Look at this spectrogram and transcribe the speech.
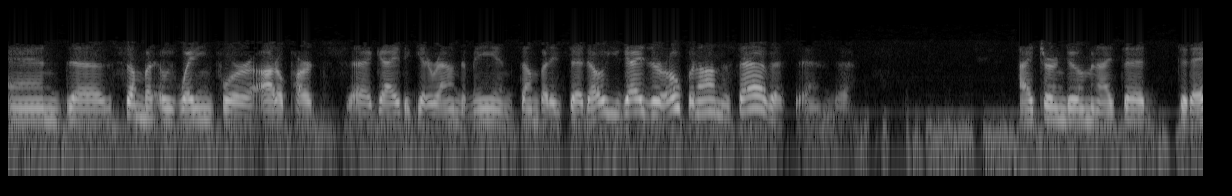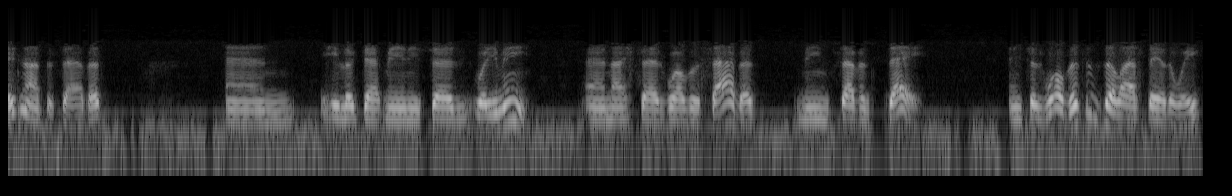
and uh, somebody was waiting for auto parts uh, guy to get around to me, and somebody said, "Oh, you guys are open on the Sabbath," and uh, I turned to him and I said, Today's not the Sabbath. And he looked at me and he said, What do you mean? And I said, Well, the Sabbath means seventh day. And he says, Well, this is the last day of the week.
